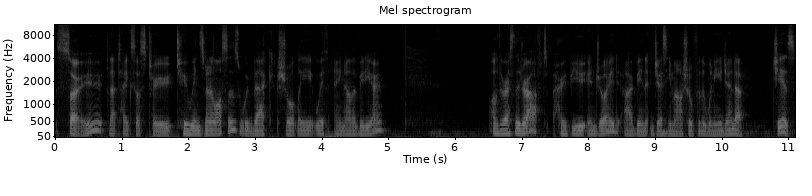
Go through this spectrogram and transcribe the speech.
So, that takes us to two wins, no losses. We'll be back shortly with another video of the rest of the draft. Hope you enjoyed. I've been Jesse Marshall for the Winning Agenda. Cheers.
